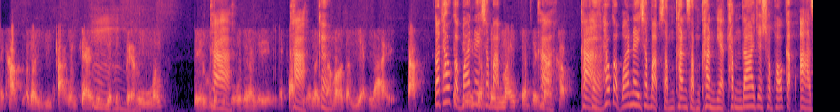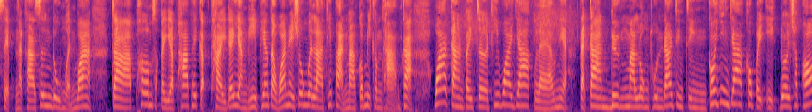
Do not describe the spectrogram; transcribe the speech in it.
นะครับ แล้วก็จริงๆต่างกันแค่นิดเดียวเป็นเปรูมั้งเปรูเป็นค่ะสิงคโปร์เท่านั้นเองนะครับค่ะเพราะฉะนั้นค่ะสามารถทำแยกได้ครับ ก็เท่ากับว่าในฉบับจำเป็นไหมจำเป็นมากครับ ค่ะค่ะเท่ากับว่าในฉบับสำคัญสำคัญเนี่ยทำได้โดยเฉพาะกับอาเซนะคะ ซึ่งดูเหมือนว่าจะเพิ่มศักยภาพให้กับไทยได้อย่างดี เพียงแต่ว่าในช่วงเวลาที่ผ่านมาก็มีคำถามค่ะ ว่าการไปเจอที่ว่ายากแล้วเนี่ยแต่การดึงมาลงทุนได้จริง ๆ ก็ยิ่งยากเข้าไปอีก โดยเฉพาะ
